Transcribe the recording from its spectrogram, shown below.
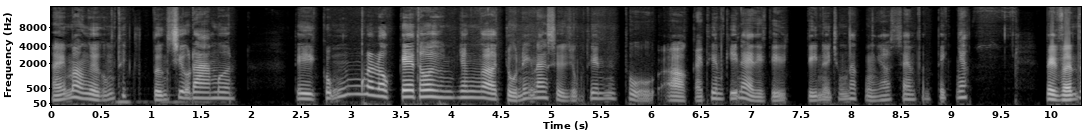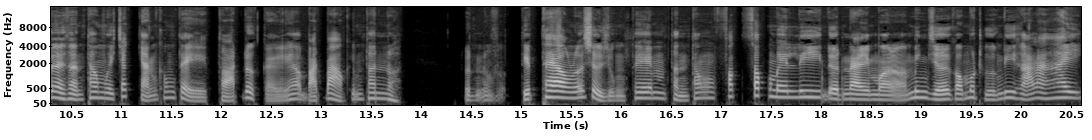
Đấy mọi người cũng thích tướng siêu đam hơn thì cũng rất là ok thôi nhưng uh, chủ nick đang sử dụng thiên thủ uh, cái thiên kỹ này thì tí, tí nữa chúng ta cùng nhau xem phân tích nhé. Về vấn đề thần thông thì chắc chắn không thể thoát được cái uh, bát bảo kim thân rồi. Đợt, tiếp theo nữa sử dụng thêm thần thông phắc sóc mê ly. Đợt này mà minh giới có một hướng đi khá là hay.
